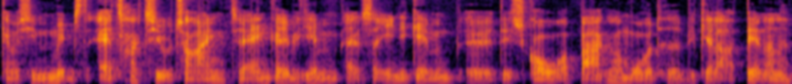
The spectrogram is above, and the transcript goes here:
kan man sige, mindst attraktive terræn til at angribe igennem, altså ind igennem øh, det skov- og bakkeområde, vi kalder Ardennerne.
